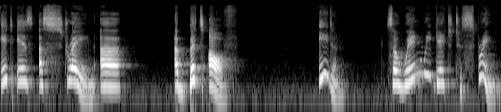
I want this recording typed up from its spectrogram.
it is a strain, a, a bit of Eden. So when we get to spring,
